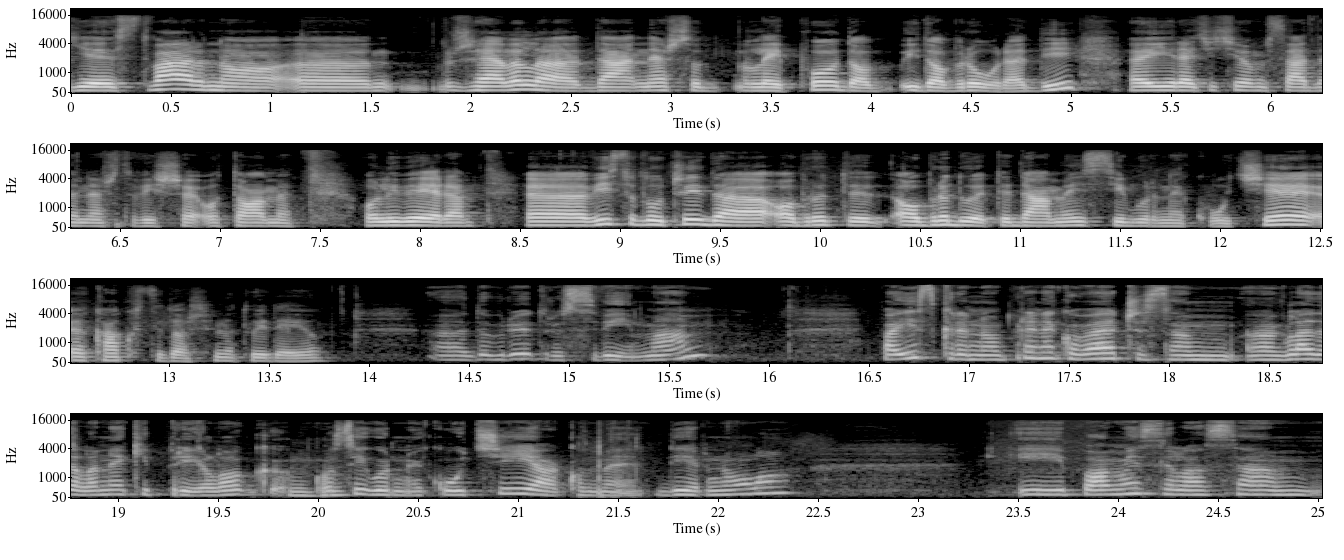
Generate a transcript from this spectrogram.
je stvarno želela da nešto lepo i dobro uradi i reći ću vam sada nešto više o tome. Olivera, vi ste odlučili da obradujete dame iz sigurne kuće. Kako ste došli na tu ideju? Dobro jutro svima. Pa iskreno, pre neko veče sam gledala neki prilog o mhm. sigurnoj kući, jako me dirnulo. I pomislila sam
